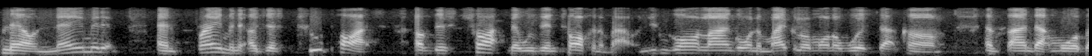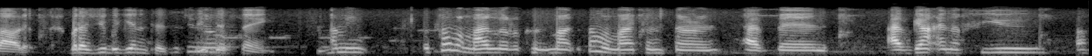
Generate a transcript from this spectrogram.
Now, naming it and framing it are just two parts of this chart that we've been talking about. And you can go online, go on to michaelandramonawoods.com and find out more about it. But as you begin to see know, this thing, I mean, some of my little my, some of my concerns have been I've gotten a few a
